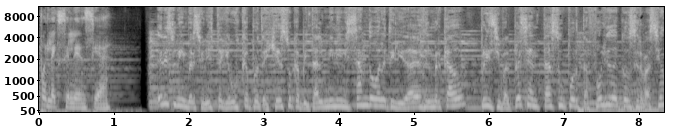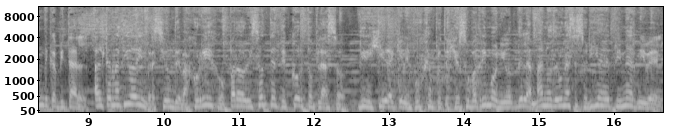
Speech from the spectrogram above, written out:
por la excelencia. ¿Eres un inversionista que busca proteger su capital minimizando volatilidades del mercado? Principal presenta su portafolio de conservación de capital, alternativa de inversión de bajo riesgo para horizontes de corto plazo, dirigida a quienes buscan proteger su patrimonio de la mano de una asesoría de primer nivel.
